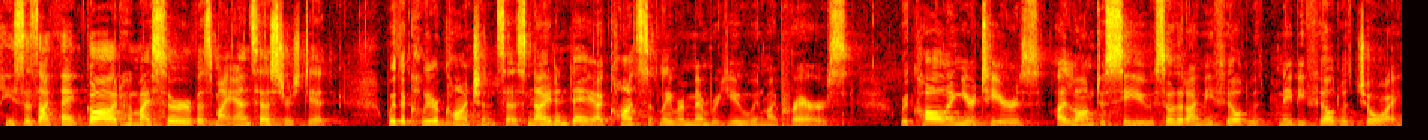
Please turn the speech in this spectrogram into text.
He says, I thank God whom I serve as my ancestors did, with a clear conscience, as night and day I constantly remember you in my prayers. Recalling your tears, I long to see you so that I may, filled with, may be filled with joy.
